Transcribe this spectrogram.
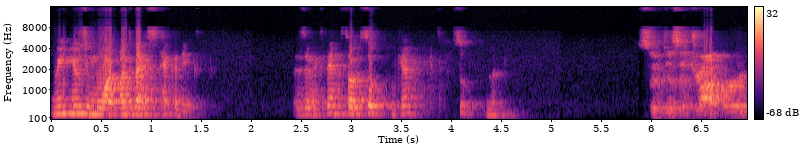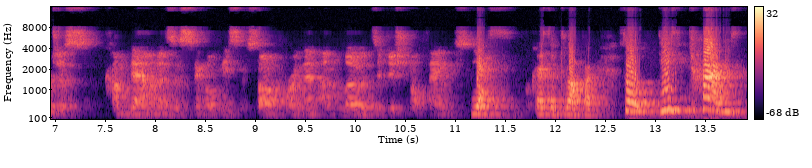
We use more advanced techniques. Does that make sense? So, so okay. So, so does a dropper just come down as a single piece of software and then unloads additional things? Yes, that's a dropper. So these terms,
